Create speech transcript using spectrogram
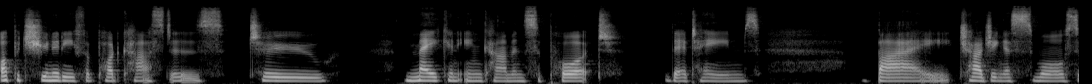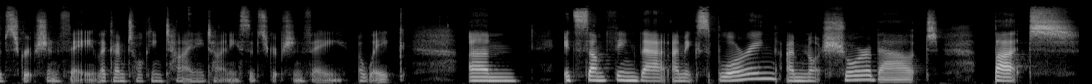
opportunity for podcasters to make an income and support their teams by charging a small subscription fee. Like I'm talking tiny, tiny subscription fee a week. Um, it's something that I'm exploring. I'm not sure about, but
